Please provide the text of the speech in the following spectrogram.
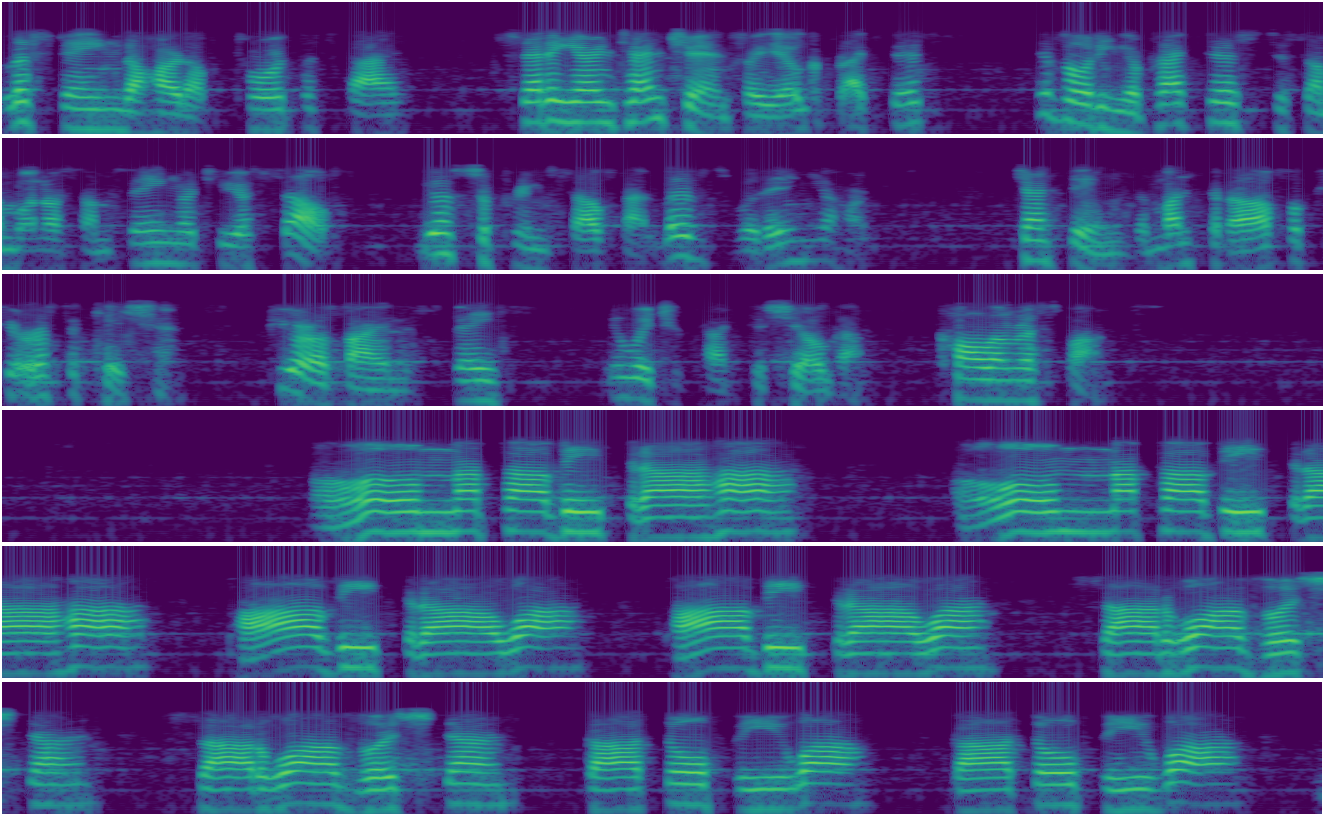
lifting the heart up toward the sky, setting your intention for yoga practice, devoting your practice to someone or something or to yourself, your supreme self that lives within your heart, chanting the mantra for purification, purifying the space in which you practice yoga. Call and response. ॐ पवित्रः ॐ पवित्रः पवित्रा वा पवित्रा वा सर्वभुष्टान् सर्वभुष्टान् कातोऽपि वा कातोऽपि वा,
